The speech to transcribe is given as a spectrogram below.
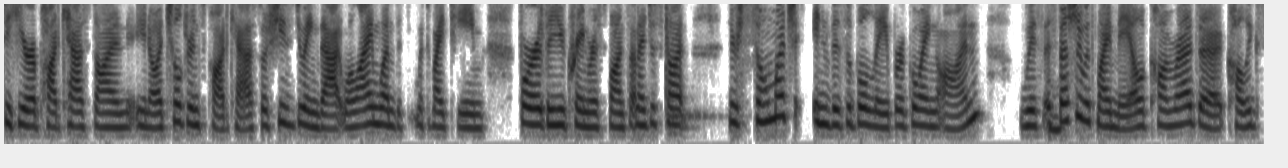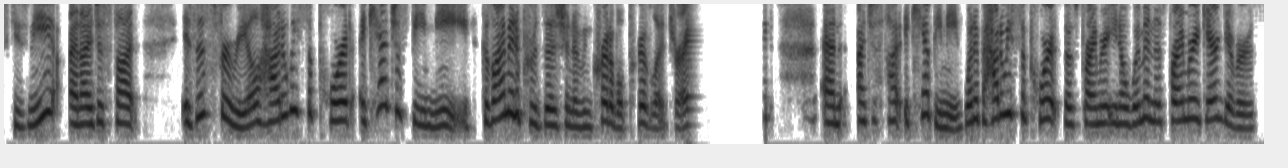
to hear a podcast on, you know, a children's podcast. So she's doing that while I'm one with my team for the Ukraine response. And I just thought there's so much invisible labor going on with, mm. especially with my male comrades, uh, colleagues, excuse me. And I just thought, is this for real? How do we support? It can't just be me because I'm in a position of incredible privilege, right? And I just thought it can't be me. What? How do we support those primary, you know, women as primary caregivers?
